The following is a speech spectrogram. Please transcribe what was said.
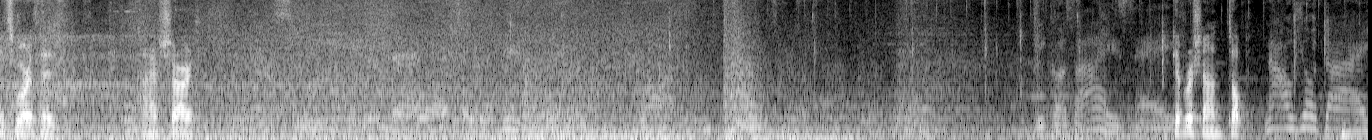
It's worth it. I have shard. Because I say, Get Roshan, top. now you die.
